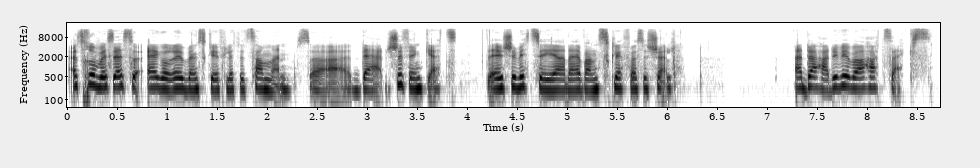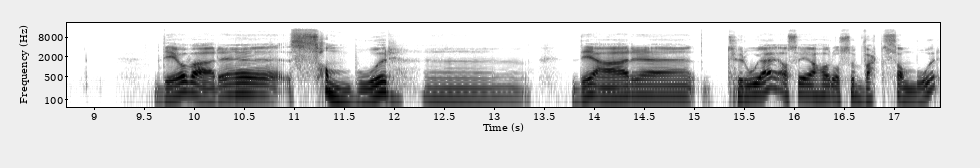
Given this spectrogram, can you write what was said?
jeg tror hvis jeg, jeg og Ruben skulle flyttet sammen, så det hadde ikke funket. Det er jo ikke vits i å gjøre det vanskelig for seg sjøl. Da hadde vi bare hatt sex. Det å være samboer Eh, Det er, eh, tror jeg Altså, jeg har også vært samboer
